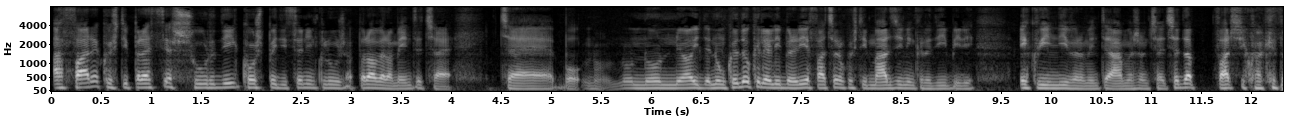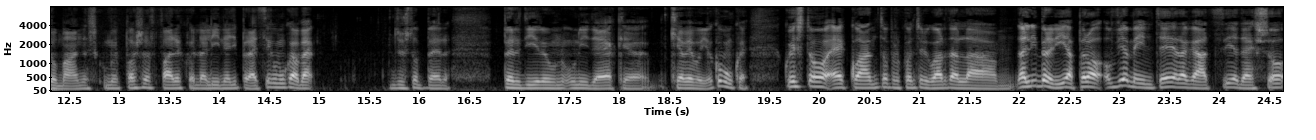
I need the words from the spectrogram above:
a fare questi prezzi assurdi con spedizione inclusa, però veramente c'è, c'è boh, non, non, non, ho idea, non credo che le librerie facciano questi margini incredibili e quindi veramente Amazon cioè, c'è da farsi qualche domanda su come possa fare quella linea di prezzi comunque vabbè giusto per, per dire un, un'idea che, che, avevo io comunque questo è quanto per quanto riguarda la, la libreria però ovviamente ragazzi adesso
